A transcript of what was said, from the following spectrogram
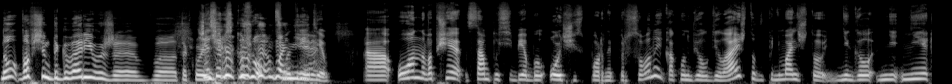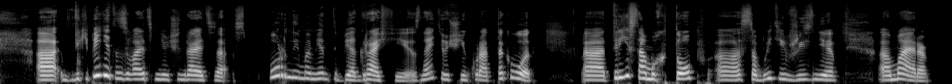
Ну, в общем, договори уже в такой Сейчас я расскажу. Смотрите, а, он вообще сам по себе был очень спорной персоной, как он вел дела, и чтобы вы понимали, что не, не, не- а, в Википедии это называется, мне очень нравится, спорные моменты биографии, знаете, очень аккуратно. Так вот, а, три самых топ событий в жизни Майера.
